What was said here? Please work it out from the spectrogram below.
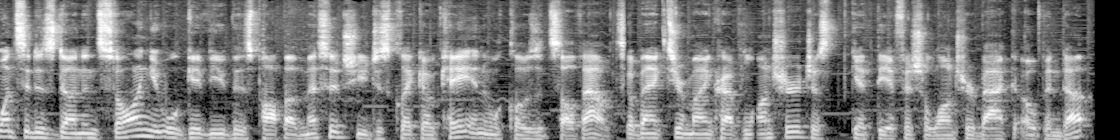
Once it is done installing, it will give you this pop-up message. You just click OK and it will close itself out. Go back to your Minecraft launcher, just get the official launcher back opened up.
